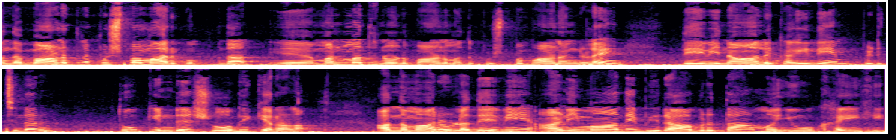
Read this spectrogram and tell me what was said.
அந்த பானத்தில் புஷ்பமாக இருக்கும். அதான் மன்மதனோட பானம் அது. புஷ்ப பானங்களை தேவி நாலு கையிலையும் பிடிச்சிட்டு தூக்கிண்டு சோபிக்கிறலாம். அந்த மாதிரி உள்ள தேவி அணிமாதி பிரா விருத்தா மயூகைஹி.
